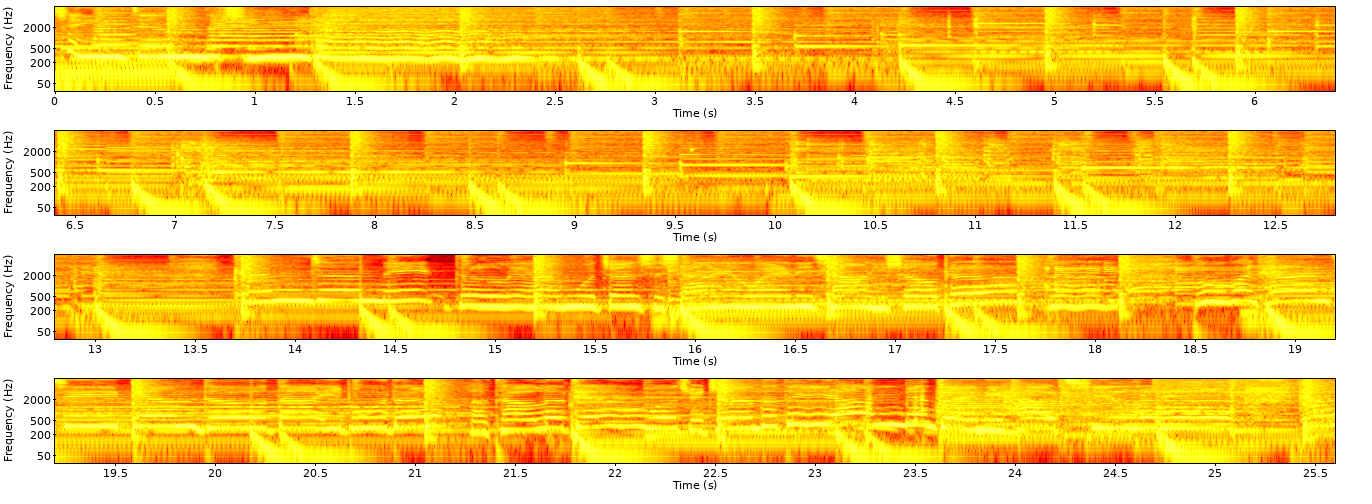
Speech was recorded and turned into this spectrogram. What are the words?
经典的情歌。看着你的脸，我真是想要为你唱一首歌，不管看几遍都大意不得，老套了点，我却真的第二遍对你好奇了。看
